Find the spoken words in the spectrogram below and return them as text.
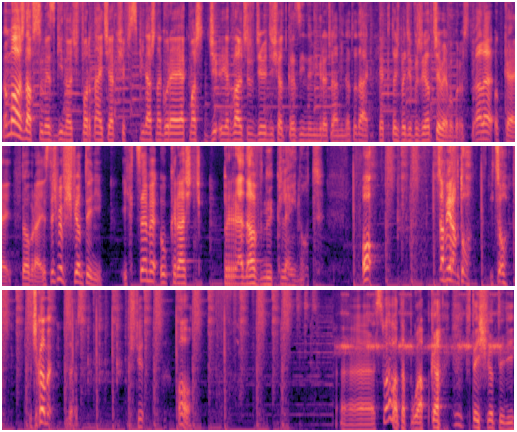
No można w sumie zginąć w Fortnite, jak się wspinasz na górę, jak masz, jak walczysz w 90 z innymi graczami, no to tak. Jak ktoś będzie wyżej od ciebie po prostu, ale okej. Dobra, jesteśmy w świątyni i chcemy ukraść pradawny klejnot. O! Zabieram to! I co? Uciekamy! Zaraz. Jeszcze... O! Eee, słaba ta pułapka w tej świątyni.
